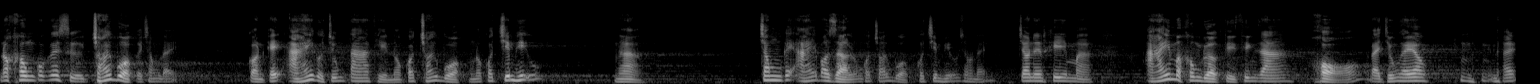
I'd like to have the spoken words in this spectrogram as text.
Nó không có cái sự trói buộc ở trong đấy. Còn cái ái của chúng ta thì nó có trói buộc nó có chiếm hữu. À, trong cái ái bao giờ cũng có trói buộc có chiếm hữu trong đấy. Cho nên khi mà ái mà không được thì sinh ra khổ. Đại chúng thấy không? Đấy.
